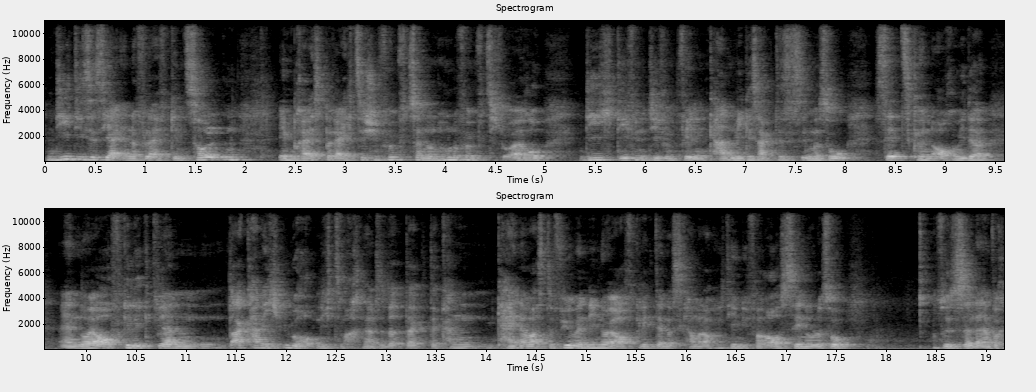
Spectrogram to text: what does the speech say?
die dieses Jahr NF Live gehen sollten, im Preisbereich zwischen 15 und 150 Euro, die ich definitiv empfehlen kann. Wie gesagt, das ist immer so, Sets können auch wieder äh, neu aufgelegt werden, da kann ich überhaupt nichts machen. Also da, da, da kann keiner was dafür, wenn die neu aufgelegt werden, das kann man auch nicht irgendwie voraussehen oder so. So ist es halt einfach.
